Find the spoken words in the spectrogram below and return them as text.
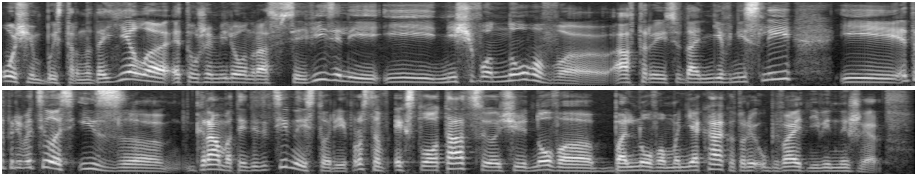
очень быстро надоело, это уже миллион раз все видели, и ничего нового авторы сюда не внесли, и это превратилось из э, грамотной детективной истории просто в эксплуатацию очередного больного маньяка, который убивает невинных жертв.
